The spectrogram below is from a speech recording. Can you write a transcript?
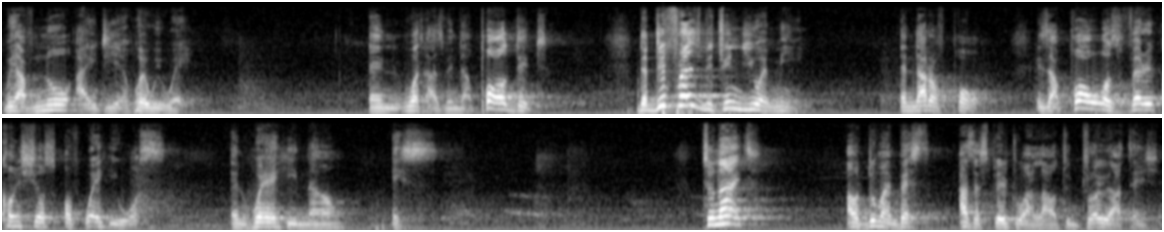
we have no idea where we were and what has been done. Paul did. The difference between you and me and that of Paul is that Paul was very conscious of where he was and where he now is. Tonight, I'll do my best as the Spirit will allow to draw your attention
